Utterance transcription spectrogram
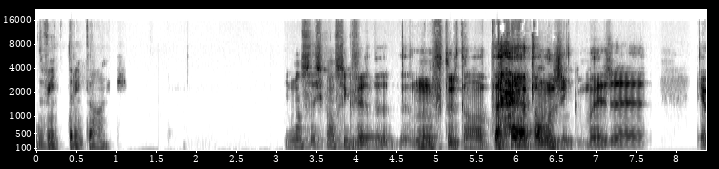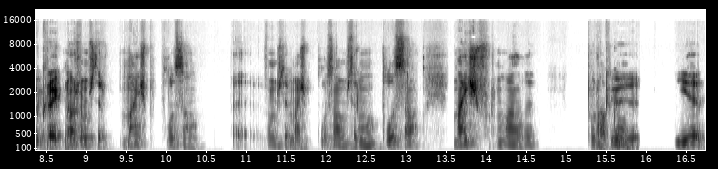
de 20, 30 anos. Não sei se consigo ver de, de, num futuro tão, tão, tão longínquo, mas uh, eu creio que nós vamos ter mais população. Uh, vamos ter mais população, vamos ter uma população mais formada, porque okay.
